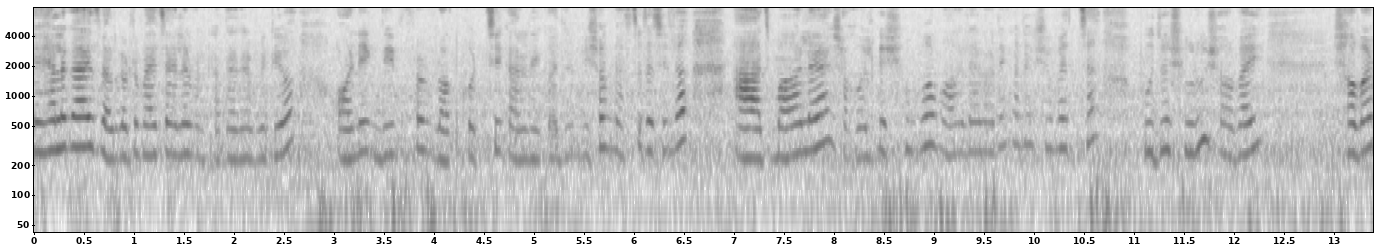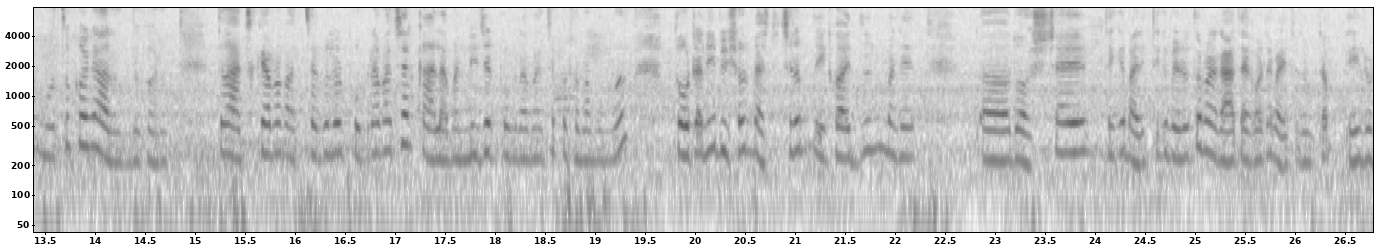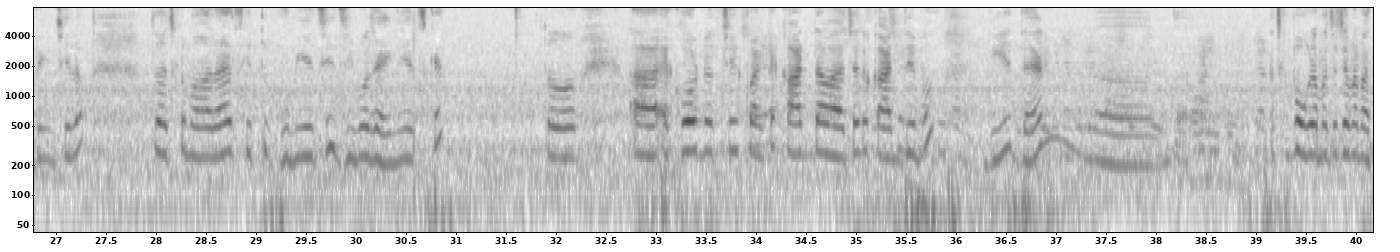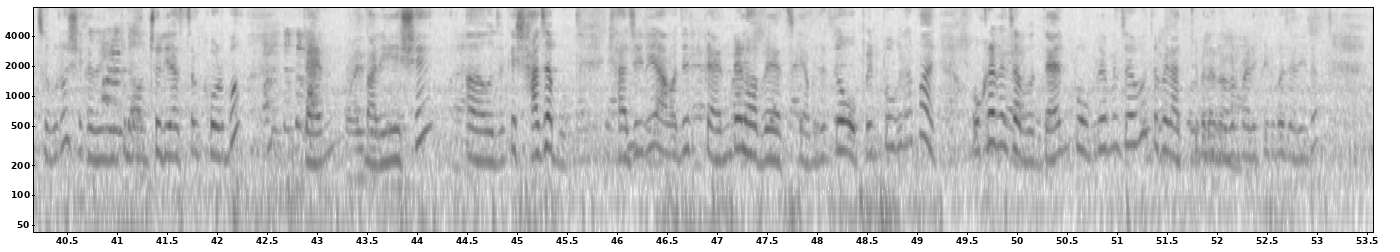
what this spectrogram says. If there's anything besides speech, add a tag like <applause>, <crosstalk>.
Hey hello guys welcome to my channel আপনাদের video অনেক দিন পর ব্লগ করছি, কারণ এই কদিন ভীষণ ব্যস্ততা ছিল। আজ মহালয়া, সকলকে শুভ মহালয়ার অনেক অনেক শুভেচ্ছা। পুজো শুরু, সবাই সবার মতো করে আনন্দ করো। তো আজকে আমার বাচ্চাগুলোর প্রোগ্রাম আছে আর কাল আমার নিজের প্রোগ্রাম আছে, প্রথমা মঙ্গল। তো ওটা নিয়ে ভীষণ ব্যস্ত ছিলাম। এই কয়েকদিন মানে দশটায় থেকে বাড়ি থেকে বেরোতাম আর রাত এগারোটায় বাড়িতে ঢুকতাম। এই রুটিন ছিল। তো আজকে আজকে একটু ঘুমিয়েছি, জিমও যাইনি আজকে। তো এখন হচ্ছে কয়েকটা কার্ড দেওয়া আছে, তো কার্ড দেবো। দিয়ে দেন আজকে প্রোগ্রাম আছে আমার বাচ্চাগুলো, সেখানে একটু মঞ্চ রিহার্সাল করব। দেন বাড়ি এসে ওদেরকে সাজাবো। সাজিয়ে নিয়ে আমাদের প্যান্ডেল হবে আজকে। আমাদের তো ওপেন প্রোগ্রাম হয়, ওখানে যাব। দেন প্রোগ্রামে যাব, তবে রাত্রিবেলা কখন বাড়ি ফিরবো জানি না।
